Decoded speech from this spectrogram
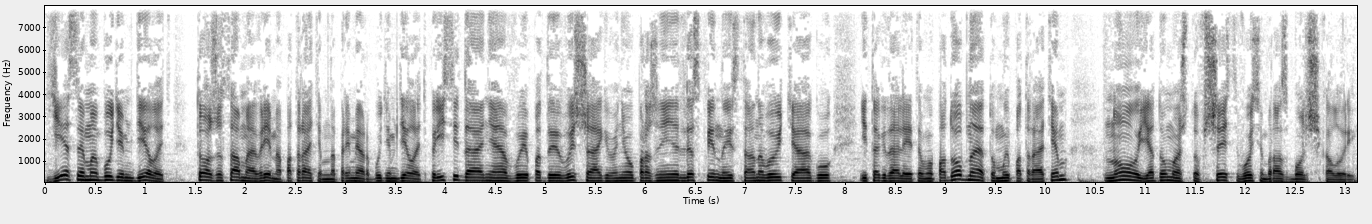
Если мы будем делать то же самое время, потратим, например, будем делать приседания, выпады, вышагивания, упражнения для спины, становую тягу и так далее и тому подобное, то мы потратим, ну, я думаю, что в 6-8 раз больше калорий.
